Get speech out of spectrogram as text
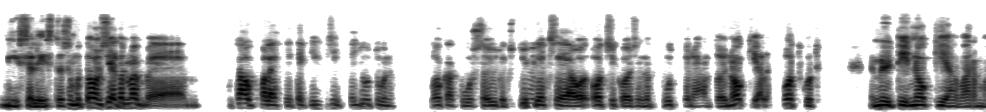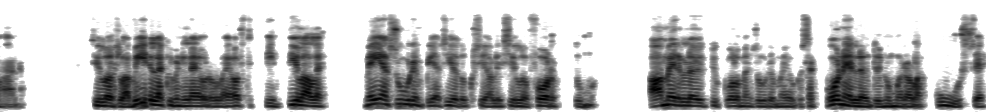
niissä listoissa, mutta on sieltä, mä, kauppalehti teki sitten jutun lokakuussa 99 ja otsikoi sen, että Puttonen antoi Nokialle potkut. Me myytiin Nokiaa varmaan silloisella 50 eurolla ja ostettiin tilalle. Meidän suurimpia sijoituksia oli silloin Fortum. Amer löytyi kolmen suurimman joukossa, Kone löytyi numerolla kuusi. Se,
